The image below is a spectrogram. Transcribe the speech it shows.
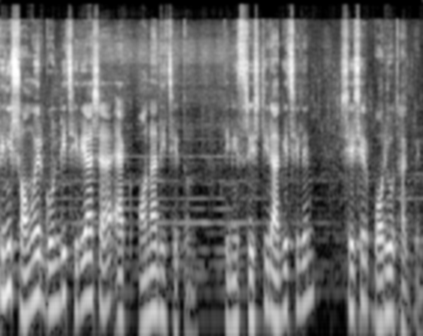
তিনি সময়ের গণ্ডি ছিঁড়ে আসা এক অনাদি চেতন তিনি সৃষ্টির আগে ছিলেন, শেষের পরেও থাকবেন।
